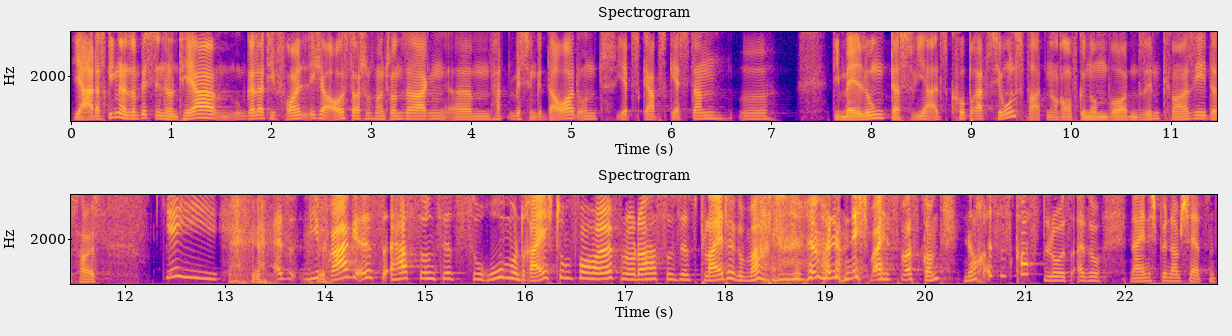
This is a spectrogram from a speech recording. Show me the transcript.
ja, das ging dann so ein bisschen hin und her. Ein relativ freundlicher Austausch, muss man schon sagen. Ähm, hat ein bisschen gedauert und jetzt gab es gestern äh, die Meldung, dass wir als Kooperationspartner auch aufgenommen worden sind, quasi. Das heißt, Yay! Also die Frage ist, hast du uns jetzt zu Ruhm und Reichtum verholfen oder hast du uns jetzt pleite gemacht, wenn man noch nicht weiß, was kommt? Noch ist es kostenlos. Also nein, ich bin am Scherzen.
